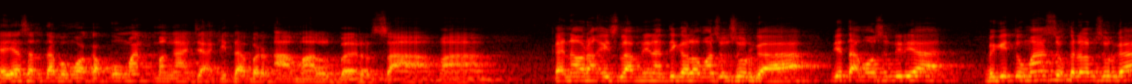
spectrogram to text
Yayasan Tabung Wakaf Umat mengajak kita beramal bersama. Karena orang Islam ini nanti kalau masuk surga dia tak mau sendirian. Begitu masuk ke dalam surga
